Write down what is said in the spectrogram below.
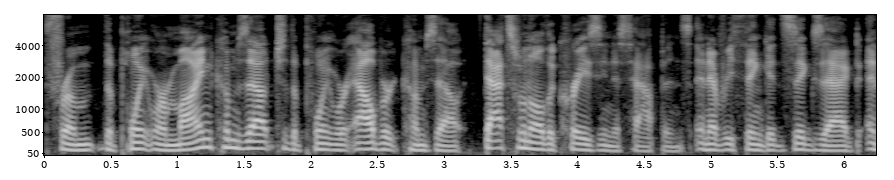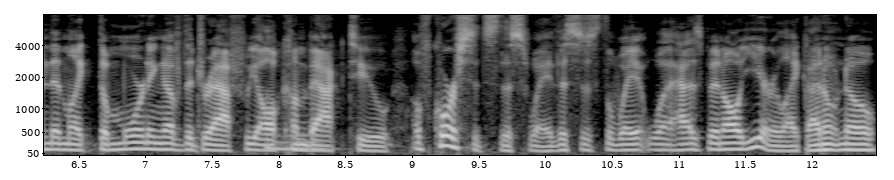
from the point where mine comes out to the point where Albert comes out, that's when all the craziness happens and everything gets zigzagged. And then, like the morning of the draft, we all mm-hmm. come back to, of course, it's this way. This is the way it has been all year. Like, I don't know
